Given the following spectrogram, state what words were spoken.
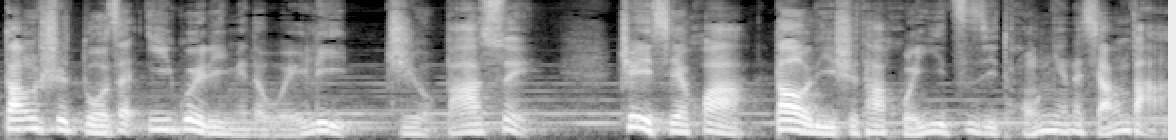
当时躲在衣柜里面的维利只有八岁，这些话到底是他回忆自己童年的想法，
